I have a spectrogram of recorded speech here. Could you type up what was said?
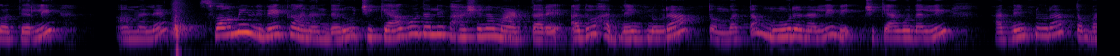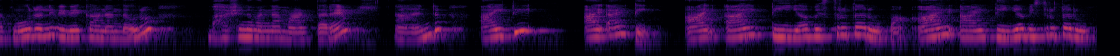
ಗೊತ್ತಿರಲಿ? ಆಮೇಲೆ ಸ್ವಾಮಿ ವಿವೇಕಾನಂದರು ಚಿಕ್ಯಾಗೋದಲ್ಲಿ ಭಾಷಣ ಮಾಡ್ತಾರೆ. ಅದು ಹದಿನೆಂಟುನೂರ ತೊಂಬತ್ತ ಮೂರರಲ್ಲಿ ವಿ ಚಿಕ್ಯಾಗೋದಲ್ಲಿ ಹದಿನೆಂಟುನೂರ ತೊಂಬತ್ತ್ಮೂರರಲ್ಲಿ ವಿವೇಕಾನಂದ ಅವರು ಭಾಷಣವನ್ನು ಮಾಡ್ತಾರೆ. And I T I I T, I I ಟಿಯ ವಿಸ್ತೃತ ರೂಪ, ಐ ಐ ಟಿಯ ವಿಸ್ತೃತ ರೂಪ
